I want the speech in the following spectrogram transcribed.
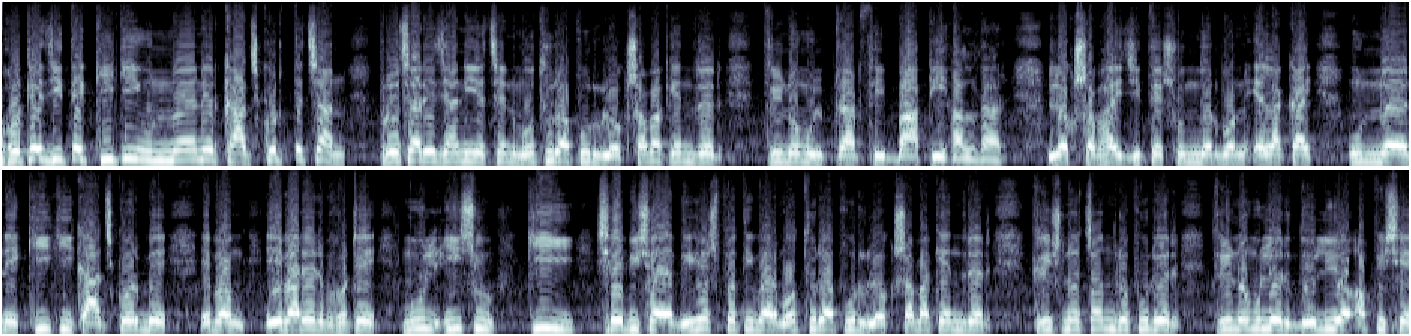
ভোটে জিতে কি কি উন্নয়নের কাজ করতে চান, প্রচারে জানিয়েছেন মথুরাপুর লোকসভা কেন্দ্রের তৃণমূল প্রার্থী বাপি হালদার। লোকসভায় জিতে সুন্দরবন এলাকায় উন্নয়নে কি কি কাজ করবে এবং এবারের ভোটে মূল ইস্যু কি, সে বিষয়ে বৃহস্পতিবার মথুরাপুর লোকসভা কেন্দ্রের কৃষ্ণচন্দ্রপুরের তৃণমূলের দলীয় অফিসে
